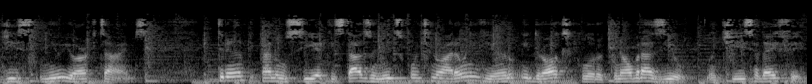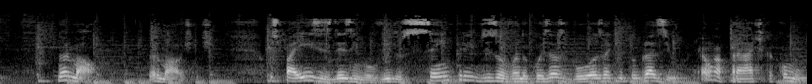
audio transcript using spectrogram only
diz New York Times. Trump anuncia que Estados Unidos continuarão enviando hidroxicloroquina ao Brasil. Notícia da EFE. Normal. Normal, gente. Os países desenvolvidos sempre desovando coisas boas aqui pro Brasil. É uma prática comum.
